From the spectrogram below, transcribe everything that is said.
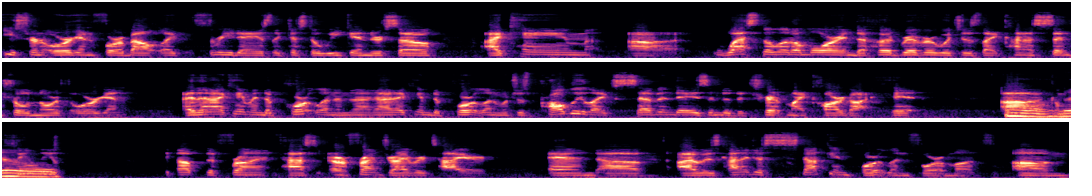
Eastern Oregon for about like three days, like just a weekend or so. I came uh, west a little more into Hood River, which is like kind of central North Oregon. And then I came into Portland, and then I came to Portland, which was probably like seven days into the trip. My car got hit, uh, Oh, completely no. up the front pass or front driver tire, and um, I was kind of just stuck in Portland for a month. Um,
